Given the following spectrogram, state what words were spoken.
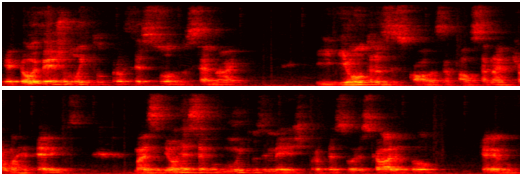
Eu vejo muito professor do Senai e, e outras escolas, eu falo Senai porque é uma referência, mas eu recebo muitos e-mails de professores que, olha, eu estou querendo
